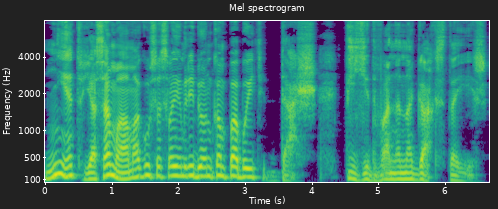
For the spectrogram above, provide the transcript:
Нет, я сама могу со своим ребенком побыть. Даш, ты едва на ногах стоишь.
